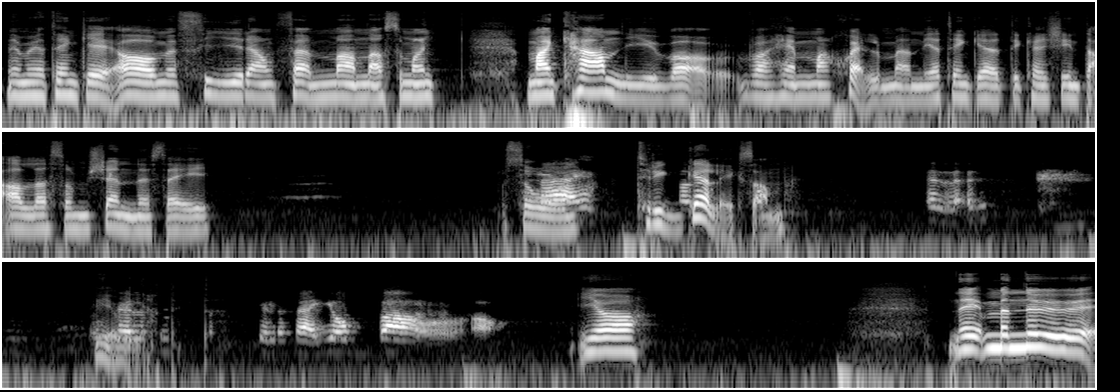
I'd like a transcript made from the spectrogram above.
nej men jag tänker, ja med fyran, femman, alltså man man kan ju vara, vara hemma själv men jag tänker att det kanske inte alla som känner sig så Nej. trygga liksom. Eller? Jag vet inte. Skulle så jobba och ja. Ja. Nej men nu eh,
